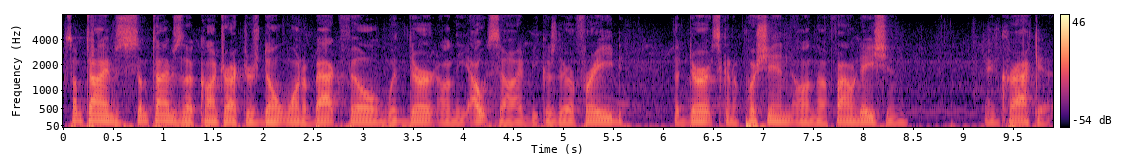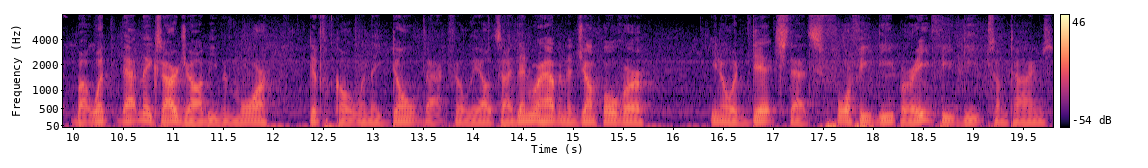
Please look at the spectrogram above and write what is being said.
Sometimes sometimes the contractors don't want to backfill with dirt on the outside because they're afraid the dirt's going to push in on the foundation and crack it. But what that makes our job even more difficult when they don't backfill the outside. Then we're having to jump over, you know, a ditch that's four feet deep or eight feet deep sometimes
